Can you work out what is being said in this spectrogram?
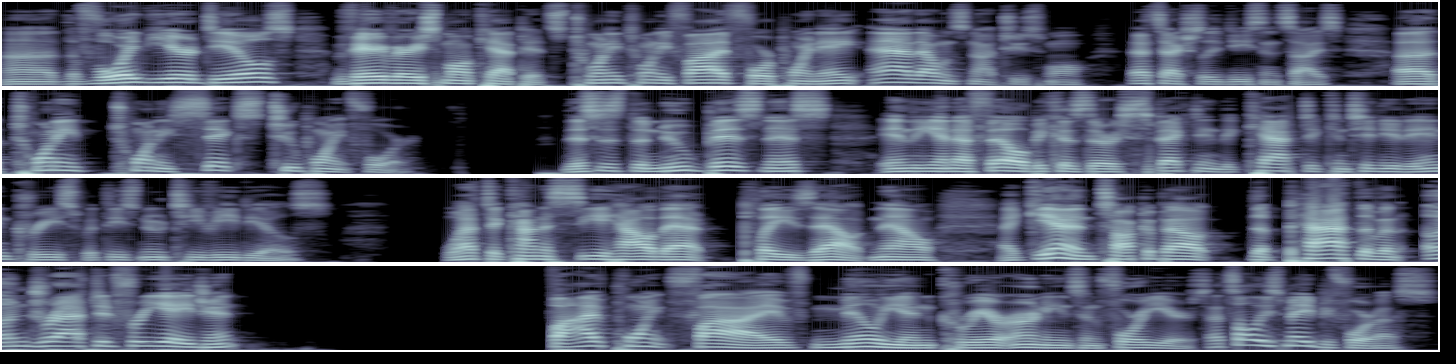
Uh, the void year deals, very, very small cap hits. 2025, 4.8. Eh, that one's not too small. That's actually decent size. Uh, 2026, 2.4. This is the new business in the NFL because they're expecting the cap to continue to increase with these new TV deals. We'll have to kind of see how that plays out. Now, again, talk about the path of an undrafted free agent 5.5 million career earnings in 4 years. That's all he's made before us.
